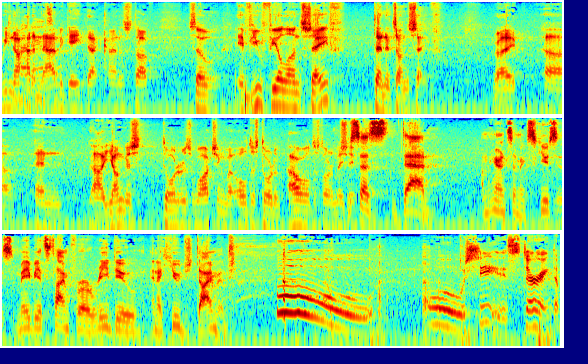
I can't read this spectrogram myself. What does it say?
We know how to answer. navigate that kind of stuff. So if you feel unsafe, then it's unsafe, right? Uh, and our youngest daughter is watching. My oldest daughter, our oldest daughter, maybe. She says, Dad, I'm hearing some excuses. Maybe it's time for a redo and a huge diamond. Ooh. Oh, she is stirring the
